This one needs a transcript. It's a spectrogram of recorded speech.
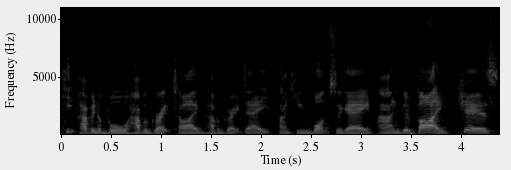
keep having a ball. Have a great time. Have a great day. Thank you once again, and goodbye. Cheers.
